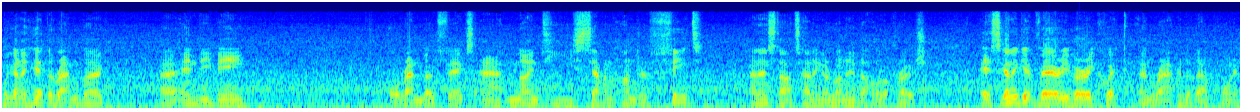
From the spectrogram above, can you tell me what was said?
we're going to hit the Rattenberg uh, NDB or Rattenberg fix at 9,700 feet and then start turning and running the whole approach. It's going to get very, very quick and rapid at that point.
